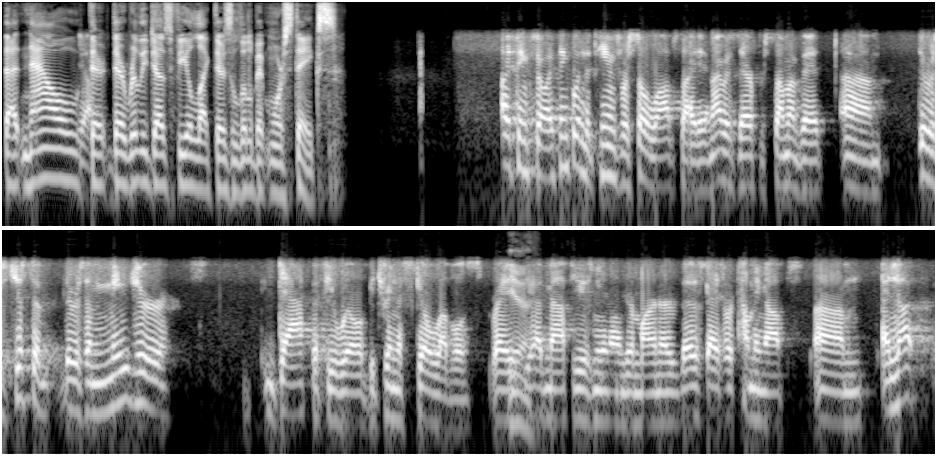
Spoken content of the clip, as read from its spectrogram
that now yeah. there, there really does feel like there's a little bit more stakes. I think so. I think when the teams were so lopsided, and I was there for some of it, um, there was just a there was a major gap, if you will, between the skill levels, right? Yeah. You had Matthews, and Andrew Marner; those guys were coming up, um, and not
